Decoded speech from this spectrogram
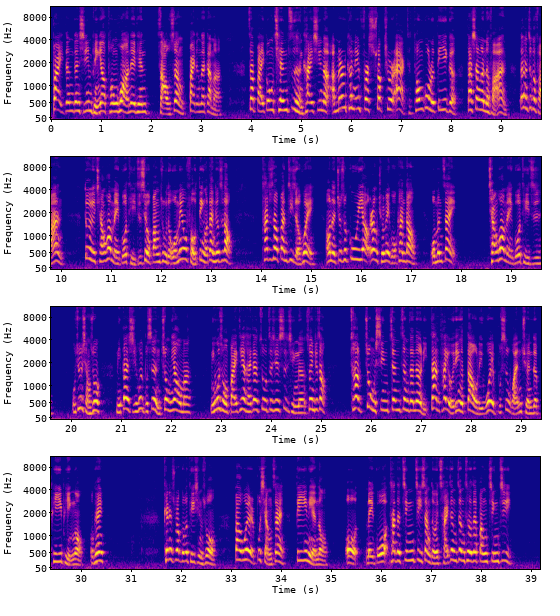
拜登跟习近平要通话那天早上，拜登在干嘛？在白宫签字，很开心呢。American Infrastructure Act 通过了第一个他上任的法案。当然，这个法案对于强化美国体制是有帮助的，我没有否定哦。但你就知道，他就是要办记者会，然后呢，就是故意要让全美国看到我们在强化美国体制。我就想说，你办习会不是很重要吗？你为什么白天还在做这些事情呢？所以你就知道。他的重心真正在那里，但他有一定的道理，我也不是完全的批评哦。OK，Kenneth Rogoff 提醒说，鲍威尔不想在第一年哦哦，美国他的经济上等于财政政策在帮经济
